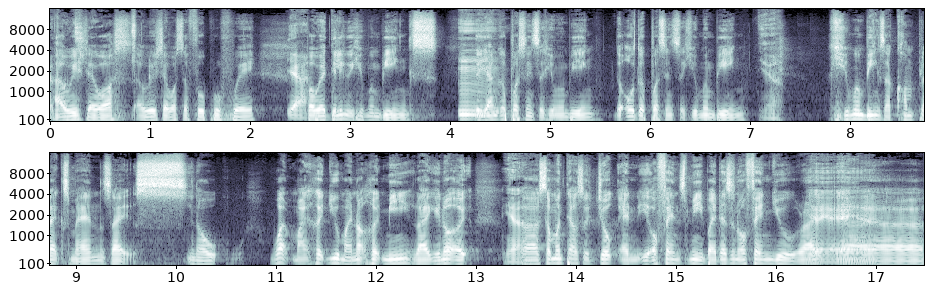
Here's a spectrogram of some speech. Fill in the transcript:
I wish there was. I wish there was a foolproof way. Yeah. But we're dealing with human beings. The younger person is a human being. The older person is a human being. yeah, Human beings are complex, man. It's like you know, what might hurt you might not hurt me. Like you know, uh, Yeah. uh, someone tells a joke and it offends me, but it doesn't offend you, right? Yeah, yeah, Uh,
